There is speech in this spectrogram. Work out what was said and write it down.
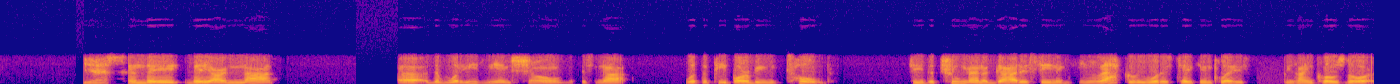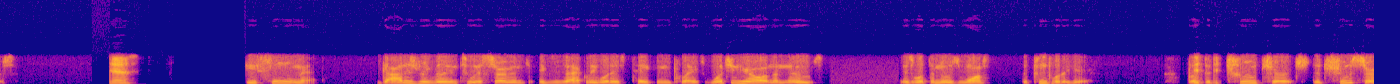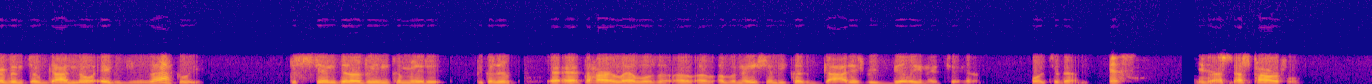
Yes. and they they are not uh, the, what he's being shown is not what the people are being told. See, the true man of God is seeing exactly what is taking place behind closed doors. Yes. He's seeing that. God is revealing to his servants exactly what is taking place. What you hear on the news is what the news wants the people to hear. But the true church, the true servants of God know exactly the sins that are being committed because of, at the higher levels of, of, of a nation because God is revealing it to him or to them. Yes. Yes. So that's that's powerful.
